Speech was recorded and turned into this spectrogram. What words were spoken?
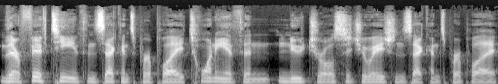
they're 15th in seconds per play, 20th in neutral situation seconds per play.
